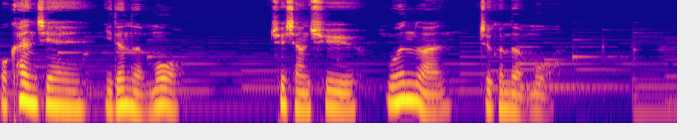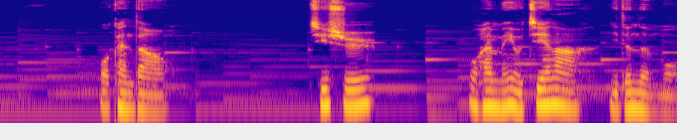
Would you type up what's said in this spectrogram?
我看见你的冷漠，却想去温暖这个冷漠。我看到，其实我还没有接纳你的冷漠。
